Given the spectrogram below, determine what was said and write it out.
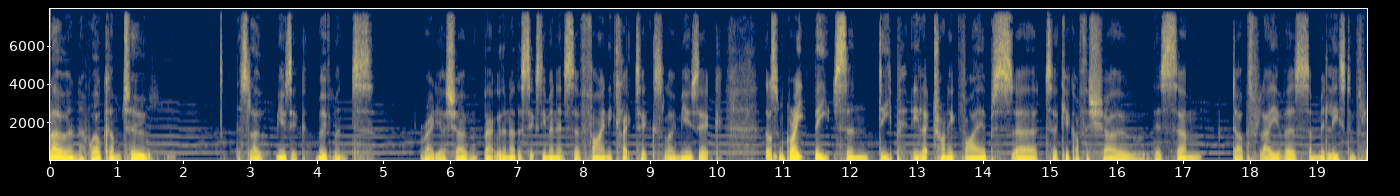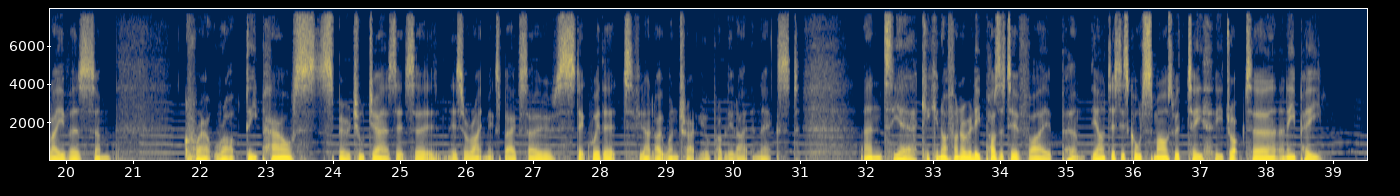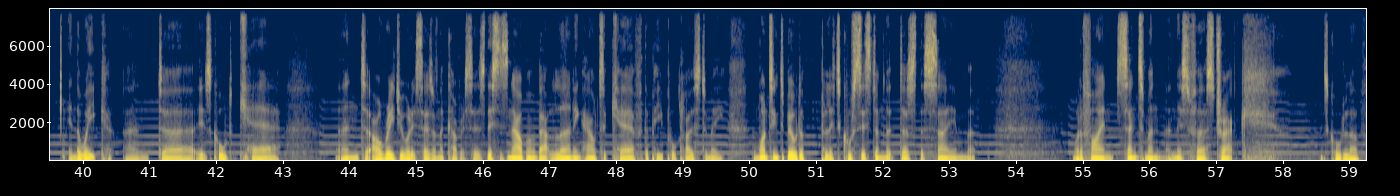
Hello and welcome to the Slow Music Movement radio show. Back with another 60 minutes of fine, eclectic slow music. Got some great beats and deep electronic vibes uh, to kick off the show. There's some dub flavours, some Middle Eastern flavours, some kraut rock, deep house, spiritual jazz. It's a it's a right mixed bag. So stick with it. If you don't like one track, you'll probably like the next. And yeah, kicking off on a really positive vibe. Um, the artist is called Smiles with Teeth. He dropped uh, an EP in the week, and uh, it's called Care. And I'll read you what it says on the cover. It says, This is an album about learning how to care for the people close to me and wanting to build a political system that does the same. What a fine sentiment. And this first track is called Love.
